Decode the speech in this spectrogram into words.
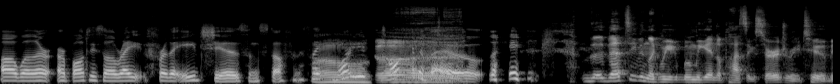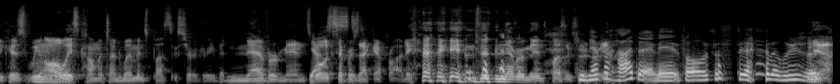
oh well our, our body's all right for the age she is and stuff and it's like oh, what are you oh, talking about? Like, that's even like we when we get into plastic surgery too because we mm. always comment on women's plastic surgery but never men's. Yes. well except for Zac Efron. Never men's plastic surgery he never had any. It's all just yeah, an illusion. Yeah.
